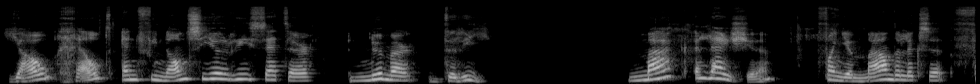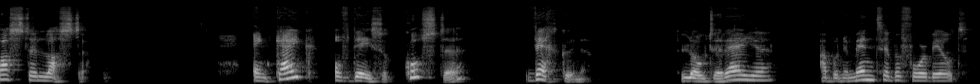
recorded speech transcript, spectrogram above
jouw geld- en financiën resetter nummer 3. Maak een lijstje van je maandelijkse vaste lasten. En kijk of deze kosten weg kunnen. Loterijen, abonnementen bijvoorbeeld.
